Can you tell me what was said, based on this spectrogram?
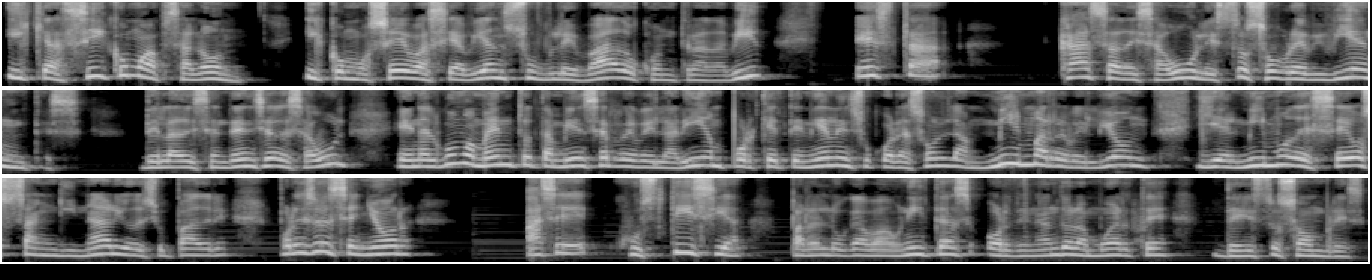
Y que así como Absalón y como Seba se habían sublevado contra David, esta casa de Saúl, estos sobrevivientes, de la descendencia de Saúl, en algún momento también se rebelarían porque tenían en su corazón la misma rebelión y el mismo deseo sanguinario de su padre. Por eso el Señor hace justicia para los gabaonitas ordenando la muerte de estos hombres.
